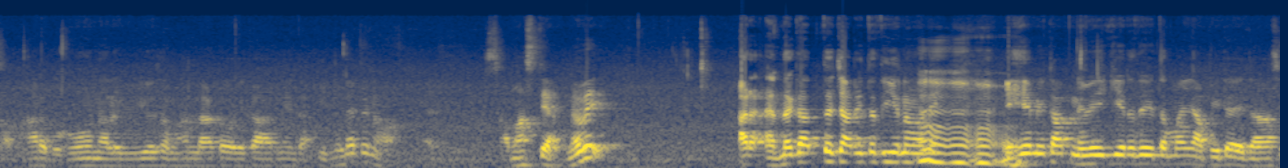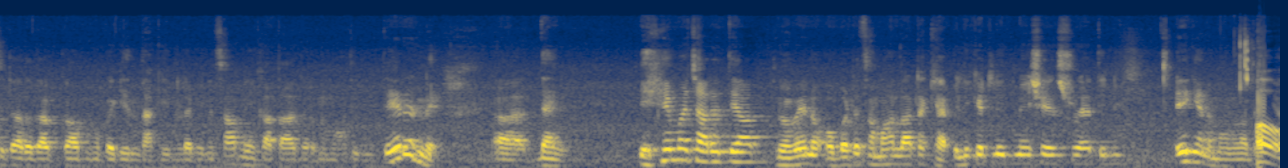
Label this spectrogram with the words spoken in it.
සමහර බොහෝ නළුවියෝ සමහරලාට ওই කාරණේ දකින්න ලැබෙනවා සමස්තයක් නෙවෙයි අර ඇඳගත්ත චරිත තියෙනවානේ එහෙම එකක් නෙවෙයි කියන දේ තමයි අපිට එදා සිට අද දක්වා මොකකින් දකින්න ලැබෙන නිසා මේ කතා කරන මොහොතේ තේරෙන්නේ දැන් එහෙම චරිතයක් නොවෙන ඔබට සමහරලාට කැපිලි කෙටලිත් මේ ශේෂ්ත්‍රය ඇතිනේ ඒ ගැන ඔව්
